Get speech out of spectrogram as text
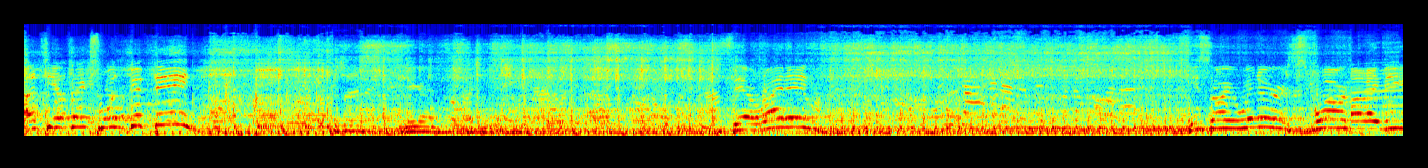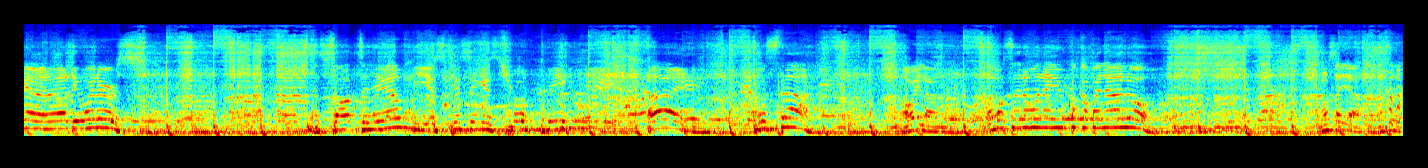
ang TFX 150. Here you go. They're riding. These are your winners. More kaibigan, ating winners. Let's talk to him. He is kissing his trophy. Hi! Okay lang. Kumusta naman na yung pagkapanalo? Masaya. Masaya.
